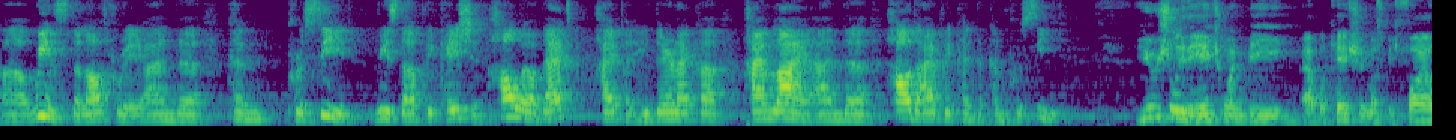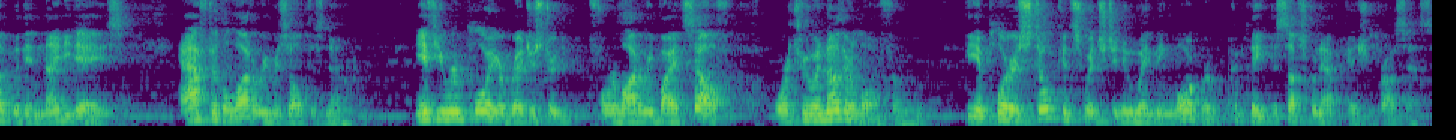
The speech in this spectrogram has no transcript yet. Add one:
uh, wins the lottery and uh, can proceed with the application, how will that happen? Is there like a timeline and uh, how the applicant can proceed? Usually the H-1B application must be filed within 90 days after the lottery result is known. If your employer registered for a lottery by itself or through another law firm, the employer still can switch to New Wei Ming Law Group, complete the subsequent application process.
